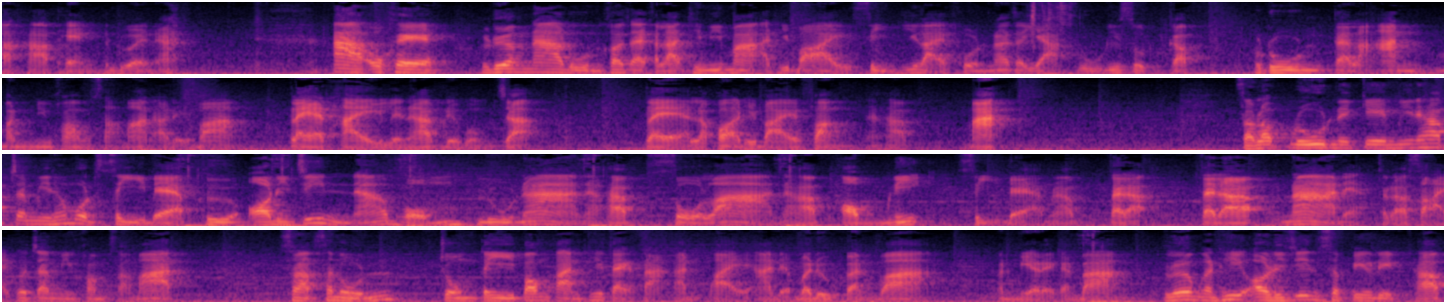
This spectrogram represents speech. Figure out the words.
ราคาแพงขึ้นด้วยนะ อะโอเค เรื่องหน้ารูนเข้าใจกันแล้วทีนี้มาอธิบายสิ่งที่หลายคนน่าจะอยากรู้ที่สุดกับรูนแต่ละอันมันมีความสามารถอะไรบ้าง แปลไทยเลยนะครับ เดี๋ยวผมจะแปลแล้วก็อธิบายให้ฟังนะครับ มา สำหรับรูนในเกมนี้นะครับจะมีทั้งหมด 4 แบบคือ Origin นะครับผม Luna นะครับ Solar นะครับ Omni 4 แบบนะครับแต่ละแต่ละหน้าเนี่ยแต่ละสายก็จะมีความสามารถสนับสนุนโจมตีป้องกันที่แตกต่างกันไปอะเดี๋ยวมาดูกันว่ามันมีอะไรกันบ้าง เริ่มกันที่ Origin Spirit ครับ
